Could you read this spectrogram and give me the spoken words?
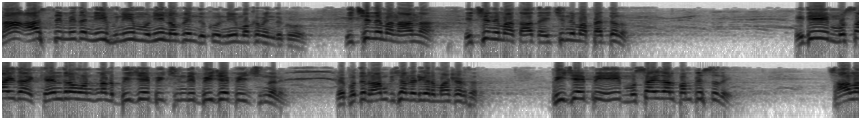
నా ఆస్తి మీద నీ నీ నీ నవ్వెందుకు? నీ ముఖం ఎందుకు? ఇచ్చింది మా నాన్న ఇచ్చింది మా తాత ఇచ్చింది మా పెద్దలు. ఇది ముసాయిదా కేంద్రం అంటున్నాడు బీజేపీ ఇచ్చింది బీజేపీ ఇచ్చిందని. రేపొద్దున రామకృష్ణ రెడ్డి గారు మాట్లాడతారు. బీజేపీ ముసాయిదాలు పంపిస్తుంది. చాలా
